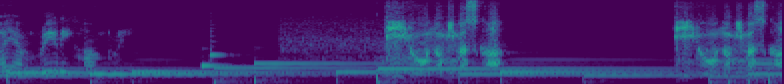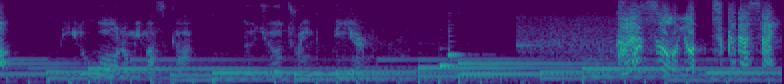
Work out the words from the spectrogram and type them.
I am really hungry. ビールを飲みますか？ビールを飲みますか？ビールを飲みますか？Do you drink beer? グラスを4つください。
